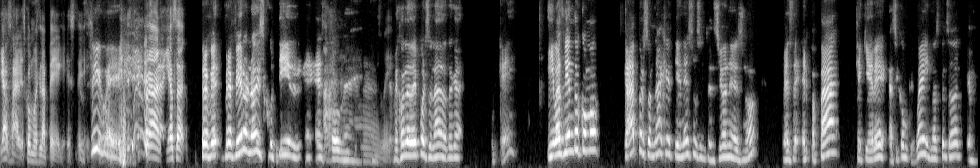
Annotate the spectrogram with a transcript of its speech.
ya sabes cómo es la pegue, este. Sí, güey. Es rara, ya sabes. Prefi- prefiero no discutir eh, esto, güey. Ah. Mejor le doy por su lado. tenga- Ok. Y vas viendo cómo cada personaje tiene sus intenciones, ¿no? Este, el papá que quiere, así como que, güey, ¿no has pensado en- en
